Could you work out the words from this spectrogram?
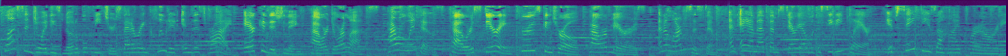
Plus, enjoy these notable features that are included in this ride. Air conditioning, power door locks, power windows, power steering, cruise control, power mirrors, an alarm system, an AM FM stereo with a CD player. If safety is a high priority,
